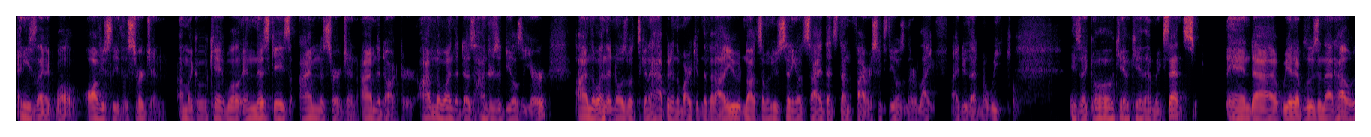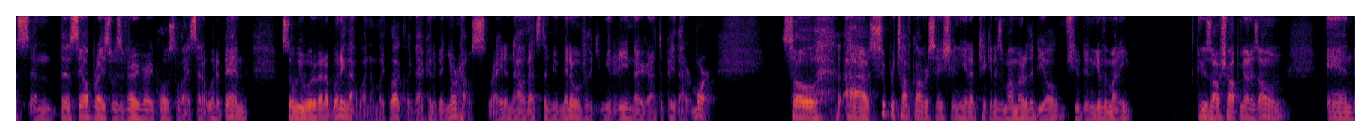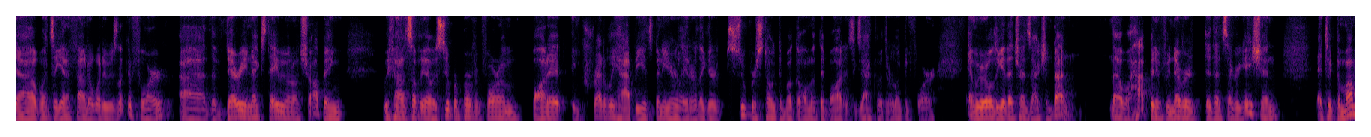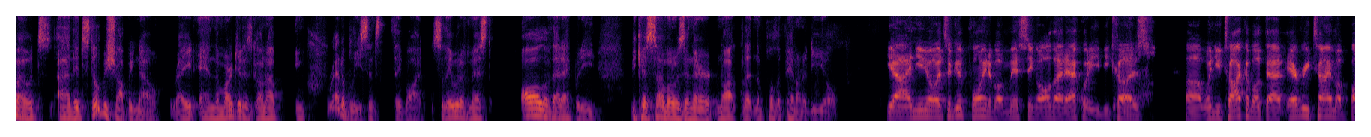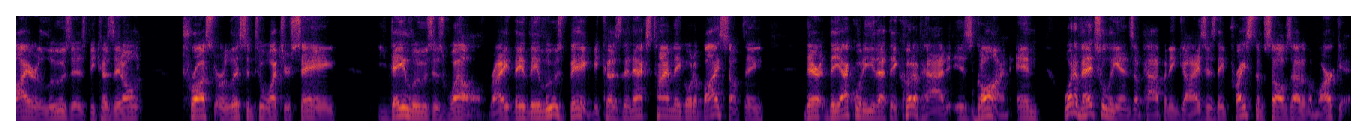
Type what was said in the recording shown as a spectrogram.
And he's like, well, obviously the surgeon. I'm like, okay, well, in this case, I'm the surgeon. I'm the doctor. I'm the one that does hundreds of deals a year. I'm the one that knows what's going to happen in the market and the value, not someone who's sitting outside that's done five or six deals in their life. I do that in a week. He's like, oh, okay, okay, that makes sense. And uh, we ended up losing that house. And the sale price was very, very close to what I said it would have been. So we would have ended up winning that one. I'm like, look, like that could have been your house, right? And now that's the new minimum for the community, and now you're gonna have to pay that or more. So uh, super tough conversation. He ended up kicking his mom out of the deal. She didn't give the money. He was off shopping on his own. And uh, once again, I found out what he was looking for. Uh, the very next day we went out shopping, we found something that was super perfect for him, bought it, incredibly happy. It's been a year later. Like they're super stoked about the home that they bought. It's exactly what they're looking for. And we were able to get that transaction done. Now, what happened if we never did that segregation and took the mom out, uh, they'd still be shopping now, right? And the market has gone up incredibly since they bought. So they would have missed all of that equity because someone was in there not letting them pull the pin on a deal. Yeah. And, you know, it's a good point about missing all that equity because uh, when you talk about that, every time a buyer loses because they don't trust or listen to what you're saying, they lose as well, right? They they lose big because the next time they go to buy something, their the equity that they could have had is gone. And what eventually ends up happening, guys, is they price themselves out of the market.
